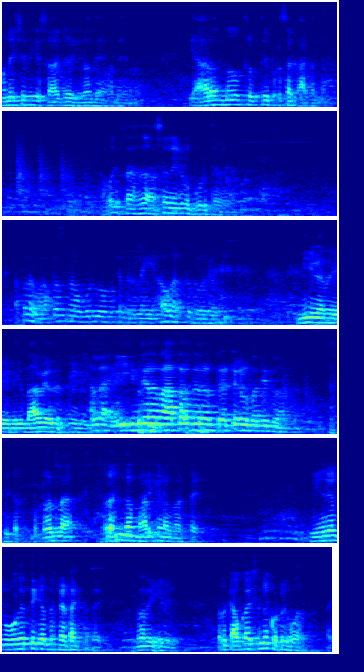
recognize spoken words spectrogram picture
ಮನುಷ್ಯನಿಗೆ ಸಹಜವಾಗಿರೋದೇ ಅವನೇ ತೃಪ್ತಿ ಯಾರನ್ನೂ ತೃಪ್ತಿಪಡಿಸೋಕ್ಕಾಗಲ್ಲ ಅವಾಗ ಸಹ ಆಸನೆಗಳು ಮೂಡ್ತವೆ ಅದನ್ನು ವಾಪಸ್ ನಾವು ಊರಿಗೆ ಹೋಗ್ಬೇಕಂದ್ರಲ್ಲ ಯಾವ ಅರ್ಥದೊಳಗೆ ನೀವೇನೋ ಹೇಳಿ ನಾವೇನು ಹೇಳಿ. ಅಲ್ಲ ಈ ಹಿಂದೆ ಏನಾದ್ರು ಆ ಥರದ ಥ್ರೆಟ್ಗಳು ಬಂದಿದ್ವು? ಬರಲ್ಲ ಬರಲ್ಲ ಮಾಡ್ಕೊಳಲ್ಲ ಅಷ್ಟೇ ನೀವೇ ಹೋಗತ್ತಿಗೆ ಅಂತ ಸ್ಟಾರ್ಟ್ ಆಗ್ತದೆ. ಏನಾದ್ರು ಹೇಳಿ. ಅದಕ್ಕೆ ಅವಕಾಶನೇ ಕೊಟ್ಟಿರ್ಬಾರ್ದು ಅಷ್ಟೇ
